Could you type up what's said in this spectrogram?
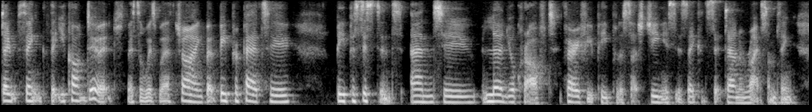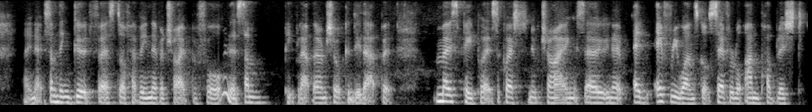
don't think that you can't do it. It's always worth trying, but be prepared to be persistent and to learn your craft. Very few people are such geniuses they can sit down and write something, you know, something good first off, having never tried before. there's some people out there I'm sure can do that, but most people it's a question of trying. So you know, ed- everyone's got several unpublished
